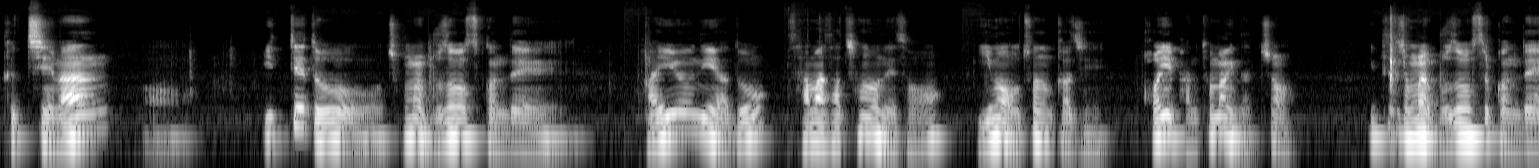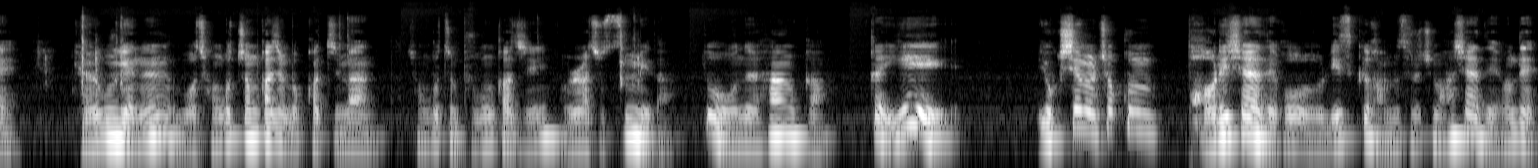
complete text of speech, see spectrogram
그치만 어, 이때도 정말 무서웠을 건데 바이오니아도 44,000원에서 25,000원까지 거의 반토막이 났죠. 이때 정말 무서웠을 건데 결국에는 뭐 정고점까지 못 갔지만 정고점 부근까지 올라줬습니다. 또 오늘 하한가. 그러니까 이게 욕심을 조금 버리셔야 되고 리스크 감수를 좀 하셔야 돼요. 근데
